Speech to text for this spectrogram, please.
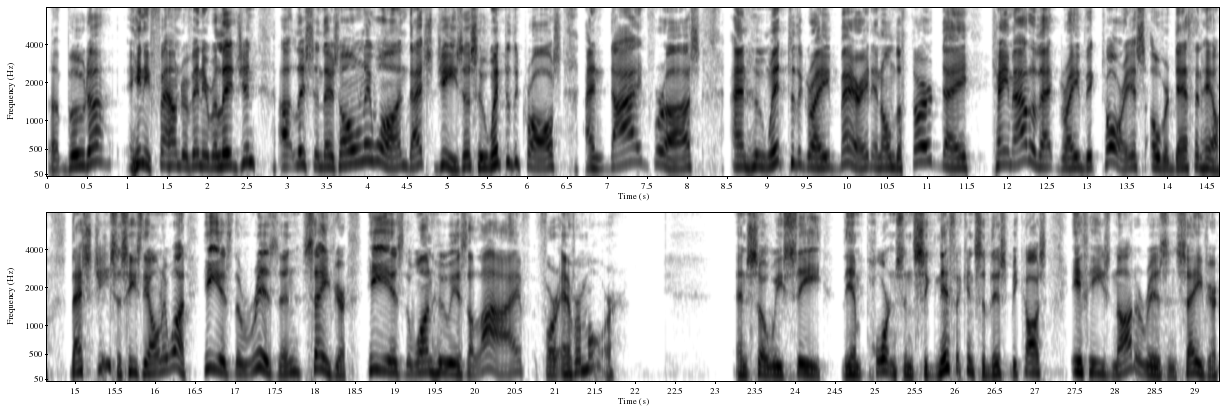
Uh, Buddha, any founder of any religion, uh, listen, there's only one, that's Jesus, who went to the cross and died for us, and who went to the grave, buried, and on the third day came out of that grave victorious over death and hell. That's Jesus. He's the only one. He is the risen Savior. He is the one who is alive forevermore. And so we see the importance and significance of this because if he's not a risen Savior,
